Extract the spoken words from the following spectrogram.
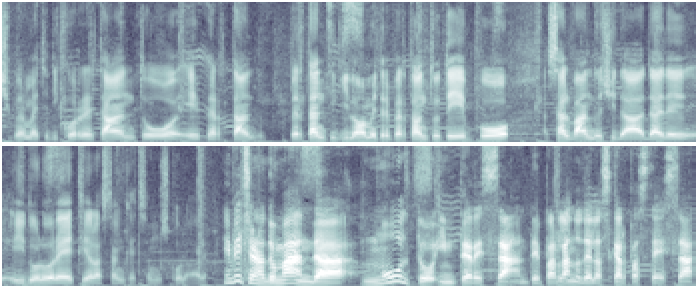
ci permette di correre tanto e per, tan per tanti chilometri per tanto tempo salvandoci dai da doloretti e dalla stanchezza muscolare. Invece una domanda molto interessante parlando della scarpa stessa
